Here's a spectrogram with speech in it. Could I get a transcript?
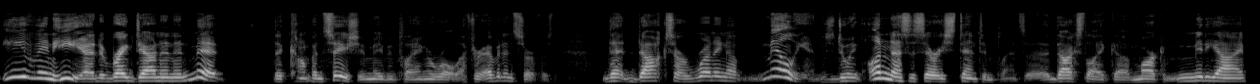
even he had to break down and admit that compensation may be playing a role after evidence surfaced that docs are running up millions doing unnecessary stent implants. Uh, docs like uh, Mark Midei,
